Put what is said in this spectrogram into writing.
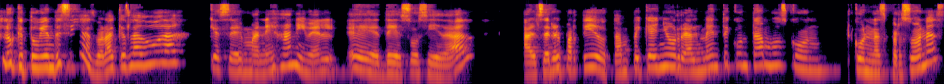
lo que tú bien decías, ¿verdad? Que es la duda que se maneja a nivel eh, de sociedad. Al ser el partido tan pequeño, realmente contamos con, con las personas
